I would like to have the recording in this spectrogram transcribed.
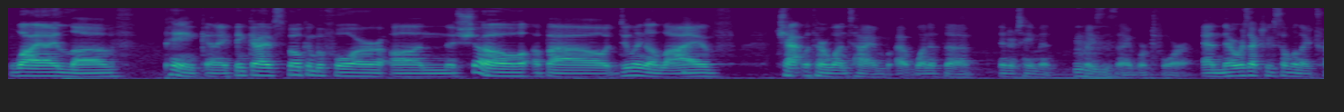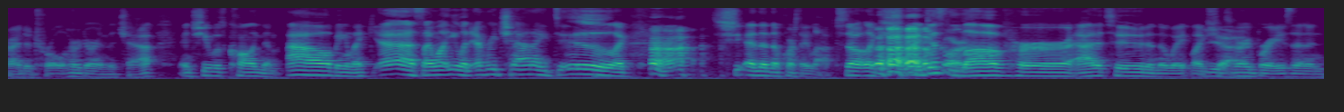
why I love Pink, and I think I've spoken before on the show about doing a live chat with her one time at one of the entertainment Mhm. places that I've worked for. And there was actually someone like trying to troll her during the chat, and she was calling them out, being like, "Yes, I want you in every chat I do." Like she, and then of course they left. So like she, I just love her attitude and the way like she's Yeah. very brazen and.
